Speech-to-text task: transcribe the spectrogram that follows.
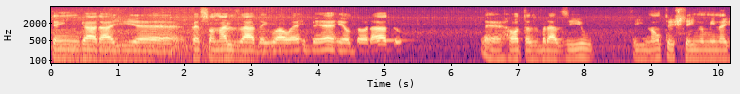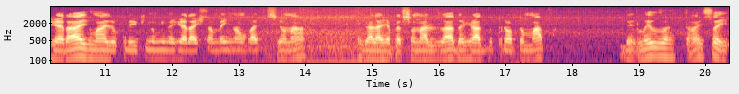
tem garagem é, personalizada igual RBR, Eldorado, é, Rotas Brasil e não testei no Minas Gerais, mas eu creio que no Minas Gerais também não vai funcionar. A garagem é personalizada já do próprio mapa. Beleza? Então é isso aí.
